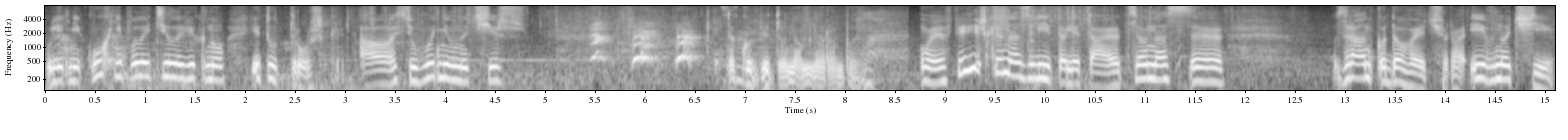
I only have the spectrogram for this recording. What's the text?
У літній кухні полетіло вікно і тут трошки. А сьогодні вночі ж таку біду нам наробила. Ой, впівішки у нас з літа літають. Це у нас е, зранку до вечора і вночі.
